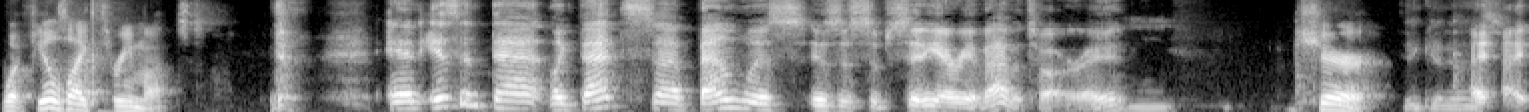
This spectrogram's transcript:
what feels like three months. and isn't that like that's uh, Boundless is a subsidiary of Avatar, right? Mm, Sure. I think it is. I, I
